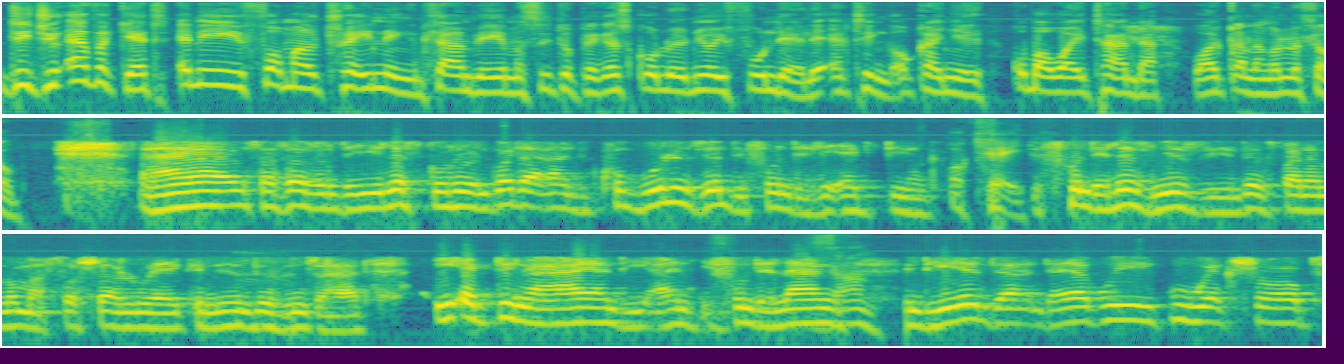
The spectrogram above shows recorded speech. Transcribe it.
did you ever get any formal training mhlawumbi masithi ubheke esikolweni uyoyifundela i-acting okanye kuba wayithanda waqala ngolo hlobo hayi msasazi ndiyile esikolweni kodwa andikhumbuli nje ndifundele i-acting. Okay. Ndifundele ezinye izinto ezifana noma-social work nezinto ezinjalo. I-acting hayi andi- andiyifundelanga ndiye nda- ndaya kwi- kwii-workshops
